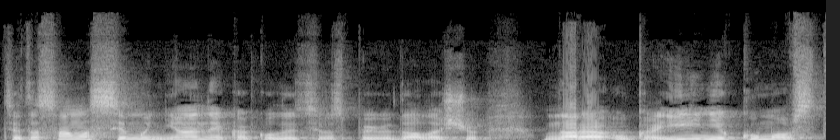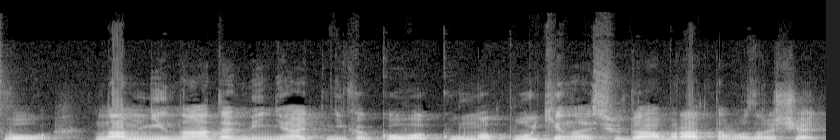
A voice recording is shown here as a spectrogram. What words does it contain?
Це та сама Симонян, яка колись розповідала, що на Україні кумовство, нам не треба міняти ніякого кума Путіна сюди обратно возвращати.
